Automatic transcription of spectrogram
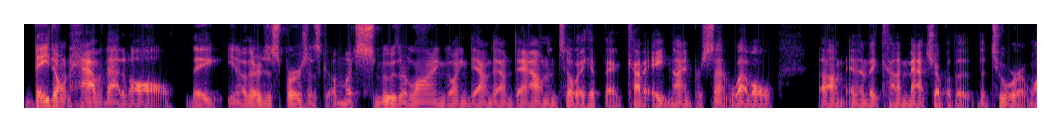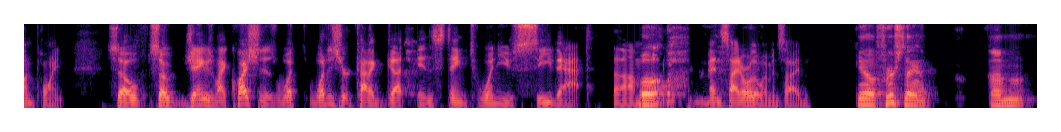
they don't have that at all. They, you know, their dispersion is a much smoother line going down, down, down until they hit that kind of eight, nine percent level. Um, and then they kind of match up with the, the tour at one point. So, so James, my question is, what what is your kind of gut instinct when you see that? Um, well, the men's side or the women's side? You know, first thing, I'm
